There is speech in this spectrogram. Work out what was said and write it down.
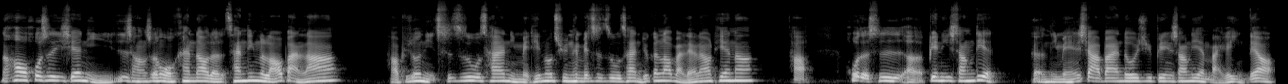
然后或是一些你日常生活看到的餐厅的老板啦，好，比如说你吃自助餐，你每天都去那边吃自助餐，你就跟老板聊聊天呢。好，或者是呃便利商店，呃，你每天下班都会去便利商店买个饮料，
